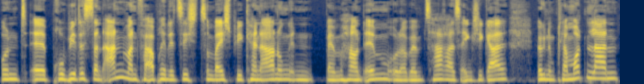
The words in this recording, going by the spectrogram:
und äh, probiert es dann an. Man verabredet sich zum Beispiel, keine Ahnung, in, beim H&M oder beim Zara, ist eigentlich egal, irgendeinem Klamottenladen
